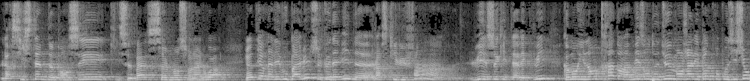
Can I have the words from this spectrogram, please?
leur système de pensée qui se base seulement sur la loi. Je veux dire, n'avez-vous pas lu ce que David, lorsqu'il eut faim, lui et ceux qui étaient avec lui, comment il entra dans la maison de Dieu, mangea les pains de proposition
